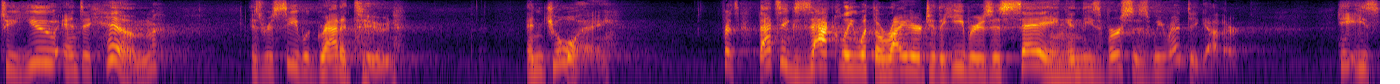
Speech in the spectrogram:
to you and to Him is received with gratitude and joy. Friends, that's exactly what the writer to the Hebrews is saying in these verses we read together. He, he's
